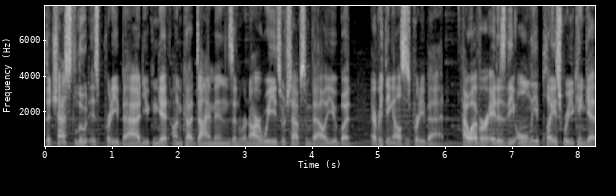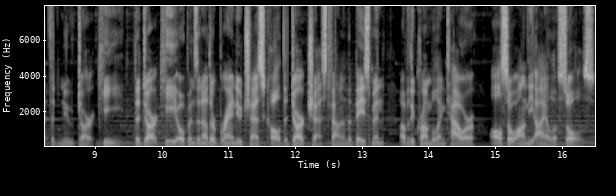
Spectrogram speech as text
The chest loot is pretty bad, you can get uncut diamonds and ranarr weeds which have some value, but everything else is pretty bad. However, it is the only place where you can get the new Dark Key. The Dark Key opens another brand new chest called the Dark Chest found in the basement of the Crumbling Tower, also on the Isle of Souls.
